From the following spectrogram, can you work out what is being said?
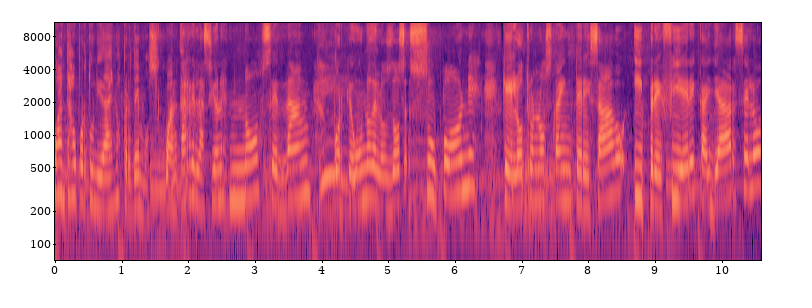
¿Cuántas oportunidades nos perdemos? ¿Cuántas relaciones no se dan porque uno de los dos supone que el otro no está interesado y prefiere callárselo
